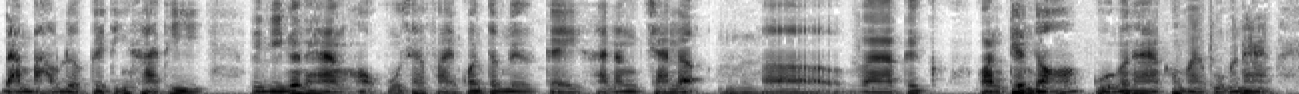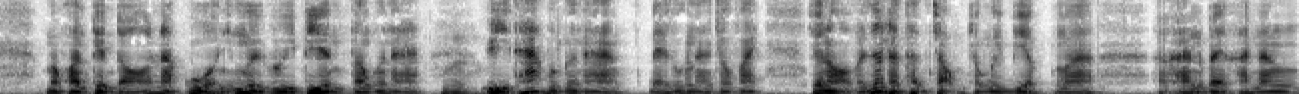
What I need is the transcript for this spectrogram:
đảm bảo được cái tính khả thi. Bởi vì ngân hàng họ cũng sẽ phải quan tâm đến cái khả năng trả nợ uh, và cái khoản tiền đó của ngân hàng không phải của ngân hàng mà khoản tiền đó là của những người gửi tiền vào ngân hàng ừ. ủy thác vào ngân hàng để giúp ngân hàng cho vay. Cho nên họ phải rất là thận trọng trong cái việc mà khả về khả năng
